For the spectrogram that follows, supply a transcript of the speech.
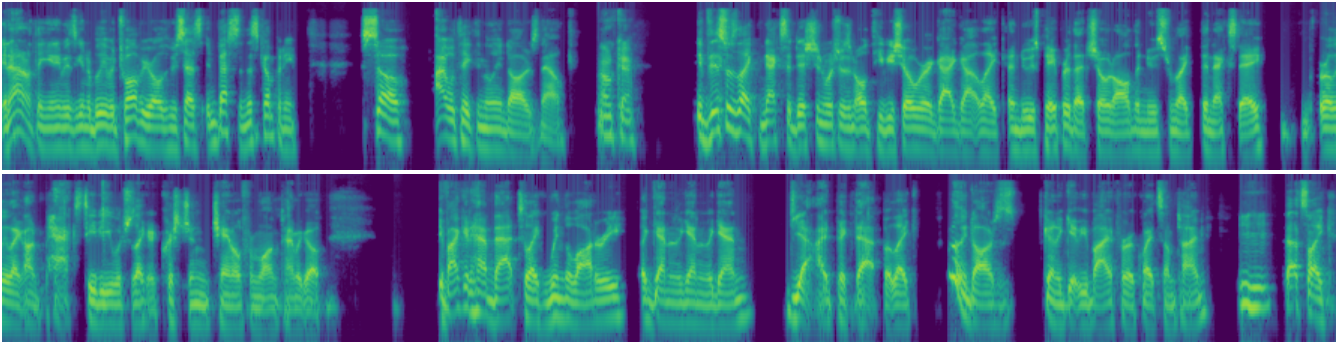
And I don't think anybody's going to believe a 12 year old who says, invest in this company. So I will take the million dollars now. Okay. If this was like Next Edition, which was an old TV show where a guy got like a newspaper that showed all the news from like the next day, early like on PAX TV, which was like a Christian channel from a long time ago. If I could have that to like win the lottery again and again and again, yeah, I'd pick that. But like a million dollars is going to get me by for quite some time. Mhm. That's like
